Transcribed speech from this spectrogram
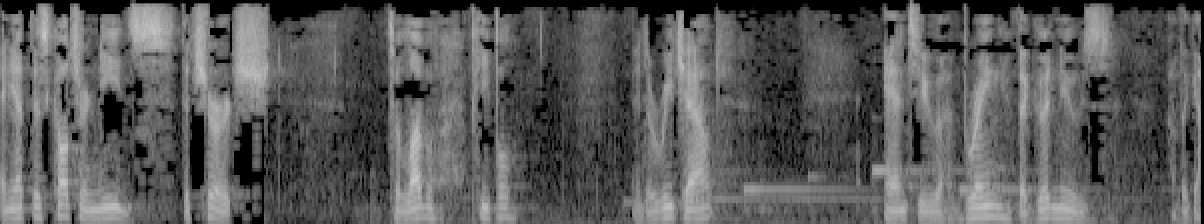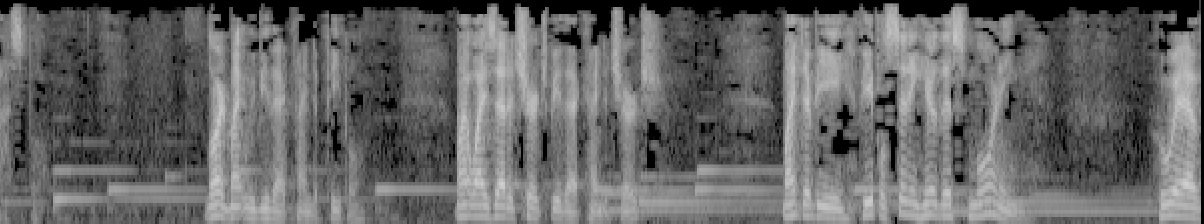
And yet, this culture needs the church to love people and to reach out and to uh, bring the good news of the gospel. Lord, might we be that kind of people? Might Wayzata Church be that kind of church? Might there be people sitting here this morning who have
